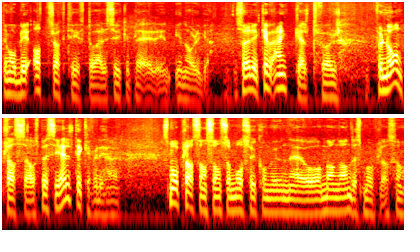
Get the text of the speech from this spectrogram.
Det må bli attraktivt å være sykepleier i, i Norge. Så er det ikke enkelt for, for, noen plasser, og spesielt ikke for de her småplassene sånn som Måsøy kommune og mange andre småplasser.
